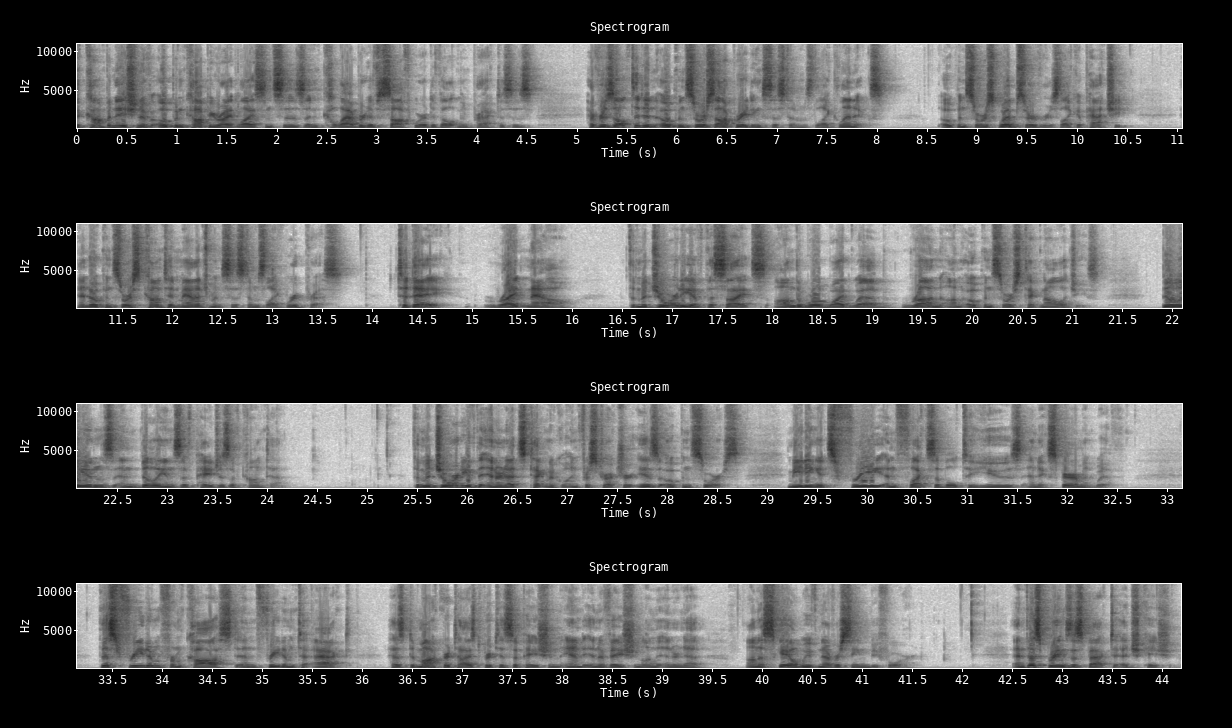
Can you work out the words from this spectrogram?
The combination of open copyright licenses and collaborative software development practices have resulted in open source operating systems like Linux, open source web servers like Apache, and open source content management systems like WordPress. Today, right now, the majority of the sites on the World Wide Web run on open source technologies, billions and billions of pages of content. The majority of the internet's technical infrastructure is open source, meaning it's free and flexible to use and experiment with. This freedom from cost and freedom to act has democratized participation and innovation on the internet on a scale we've never seen before. And this brings us back to education.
